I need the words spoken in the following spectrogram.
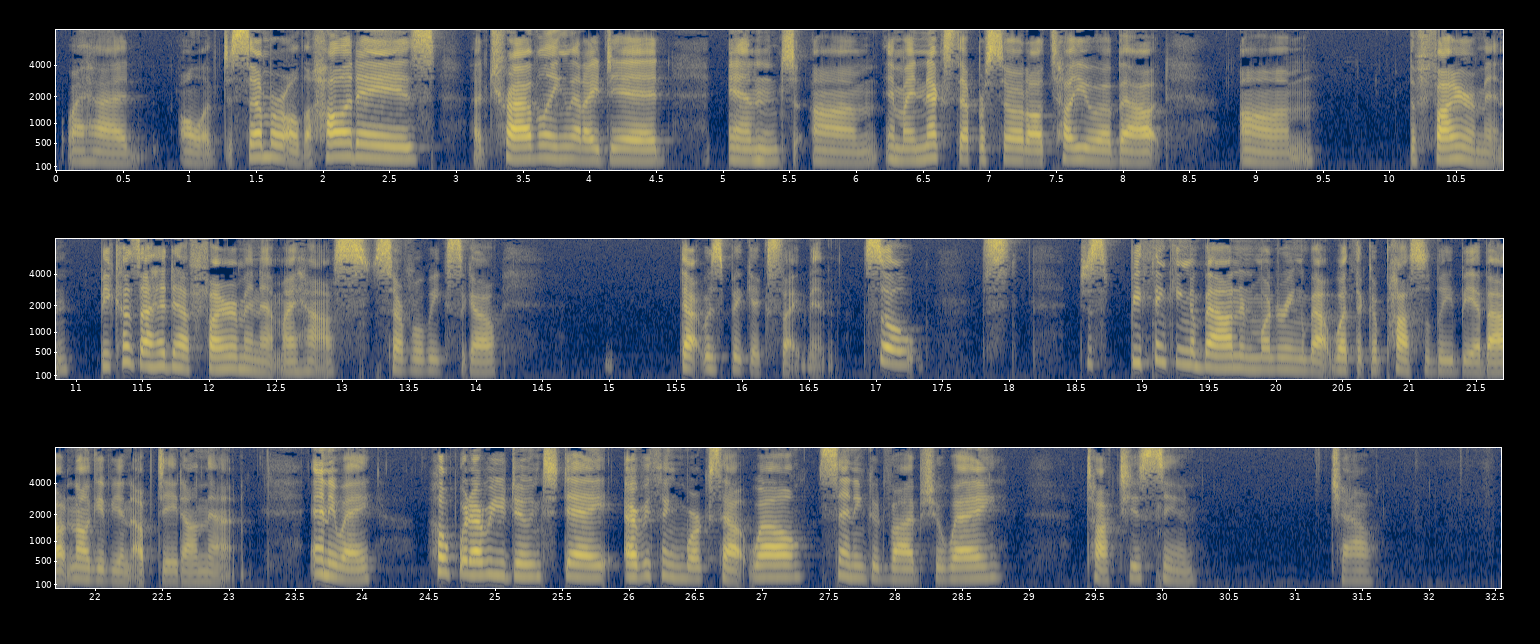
I had all of December, all the holidays, traveling that I did. And um, in my next episode, I'll tell you about um, the firemen because I had to have firemen at my house several weeks ago. That was big excitement. So just be thinking about and wondering about what that could possibly be about, and I'll give you an update on that. Anyway, hope whatever you're doing today, everything works out well. Sending good vibes your way. Talk to you soon. Ciao.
